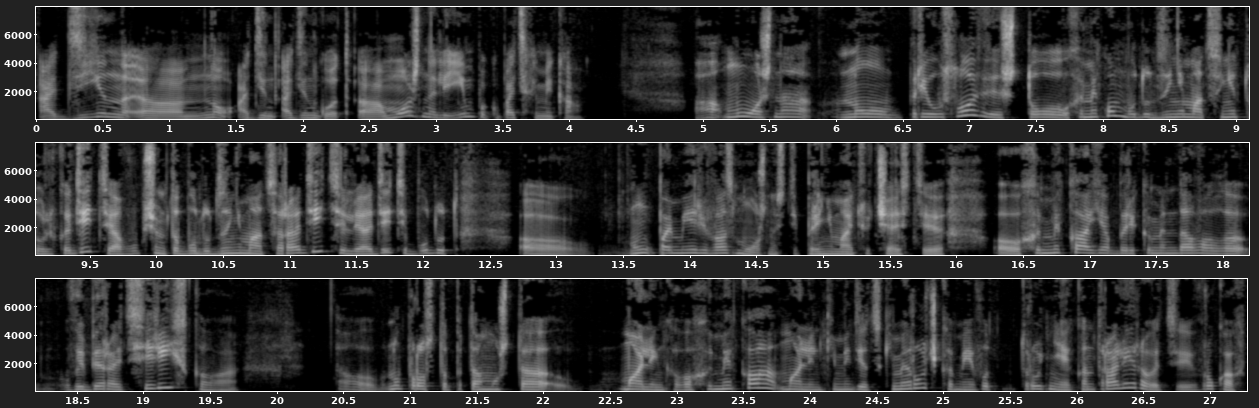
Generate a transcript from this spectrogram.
один, ну, один, один год. А можно ли им покупать хомяка? Можно, но при условии, что хомяком будут заниматься не только дети, а, в общем-то, будут заниматься родители, а дети будут ну, по мере возможности принимать участие. Хомяка я бы рекомендовала выбирать сирийского, ну, просто потому что маленького хомяка маленькими детскими ручками его труднее контролировать и в руках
